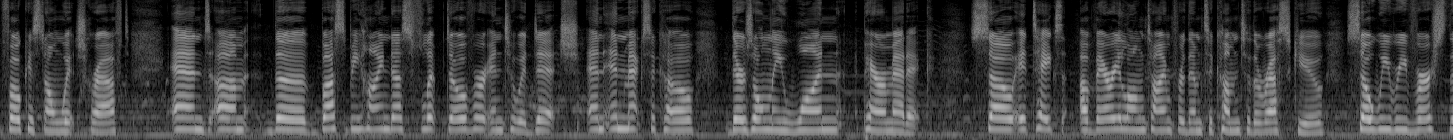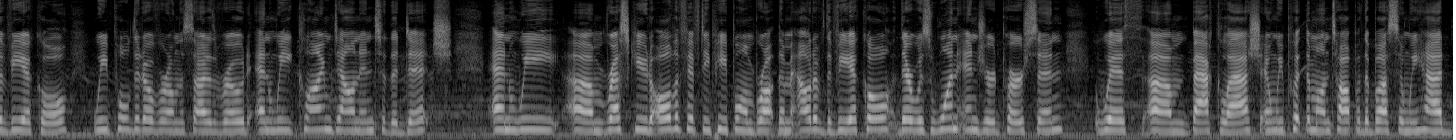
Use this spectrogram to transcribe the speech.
focused on witchcraft. And um, the bus behind us flipped over into a ditch. And in Mexico, there's only one paramedic. So it takes a very long time for them to come to the rescue. So we reversed the vehicle, we pulled it over on the side of the road, and we climbed down into the ditch. And we um, rescued all the 50 people and brought them out of the vehicle. There was one injured person with um, backlash, and we put them on top of the bus, and we had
